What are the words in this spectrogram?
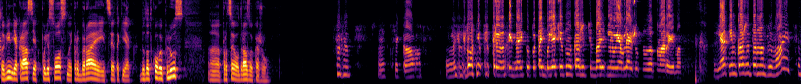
то він якраз як пилісос ну, прибирає, і це такий як додатковий плюс. Е, Про це одразу кажу. Е, Цікаво. Не знаю, треба хазяйку питати, бо я, чесно кажучи, навіть не уявляю, що це за тварина. Як він кажете, називається?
